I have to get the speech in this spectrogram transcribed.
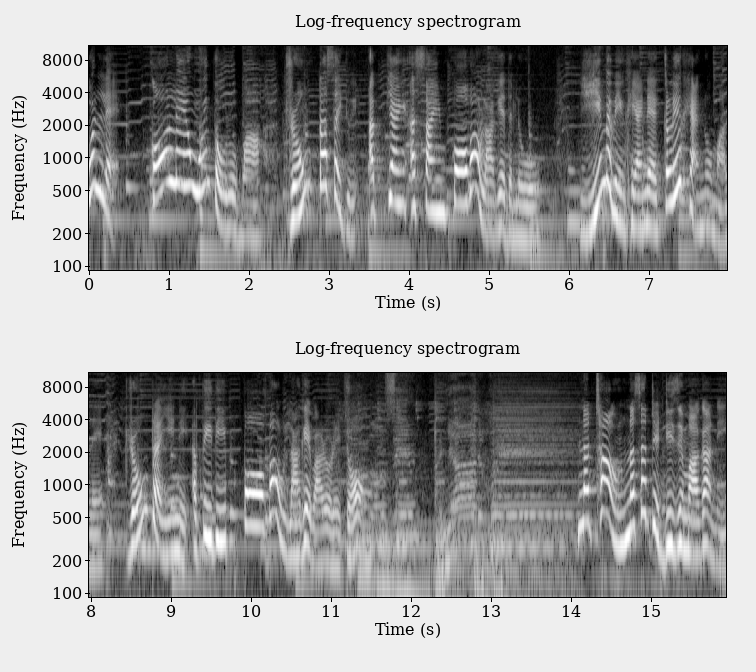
ဝက်လက်ကောလင်းဝင်းတော်တို့မှာဒရုန်းတက်စိတ်တွေအပြိုင်အဆိုင်ပေါ်ပေါက်လာခဲ့တယ်လို့ရင်းမပင်ခရိုင်နဲ့ကလေးခရိုင်တို့မှာလည်းဒရုန်းတက်ရင်းတွေအသီးသီးပေါ်ပေါက်လာခဲ့ပါတော့တယ်တော့2021ဒီဇင်ဘာကနေ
